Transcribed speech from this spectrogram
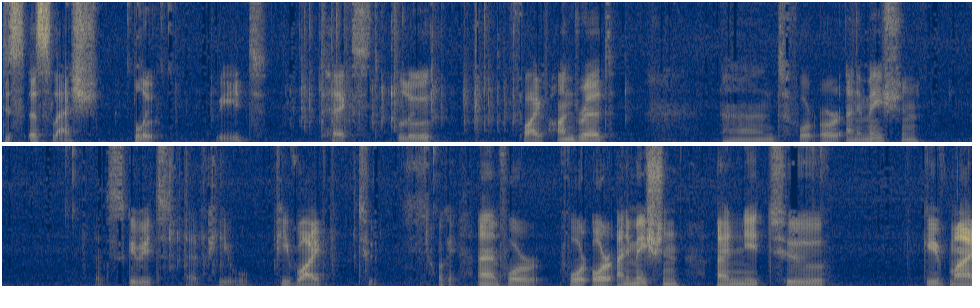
this is slash blue with text blue 500 and for our animation let's give it a P, py2 okay. And for for our animation I need to give my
